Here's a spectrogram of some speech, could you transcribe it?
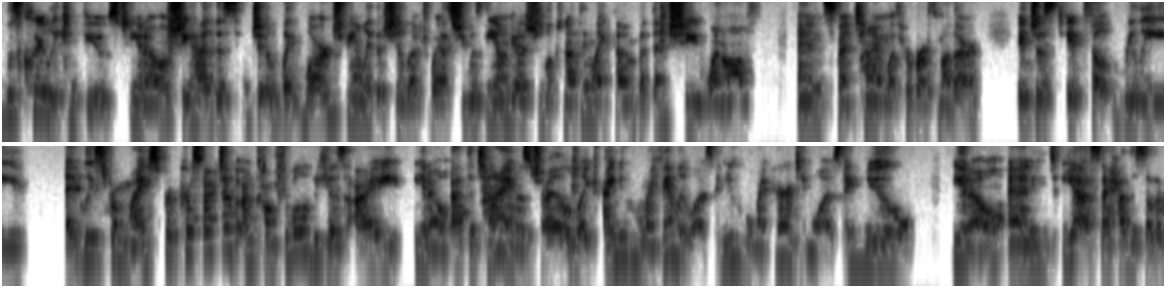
was clearly confused you know? She had this like large family that she lived with. She was the youngest. She looked nothing like them but then she went off and spent time with her birth mother. It just it felt really at least from my perspective uncomfortable because i you know at the time as a child like i knew who my family was. I knew who my parenting was. I knew you know and yes i had this other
